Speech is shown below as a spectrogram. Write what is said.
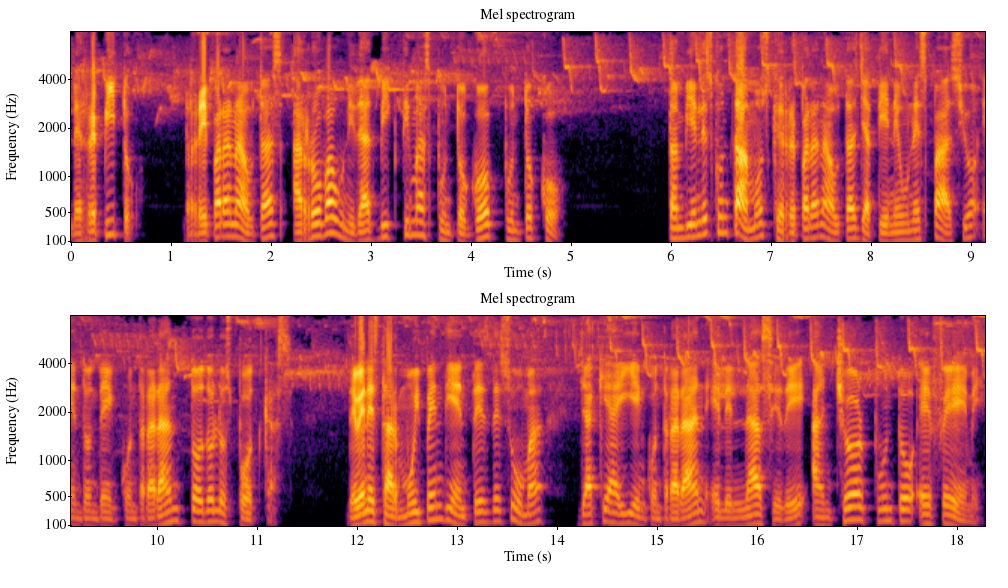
Les repito, reparanautas.unidadvictimas.gov.co. También les contamos que Reparanautas ya tiene un espacio en donde encontrarán todos los podcasts. Deben estar muy pendientes de Suma, ya que ahí encontrarán el enlace de anchor.fm.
